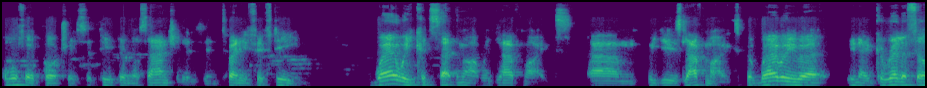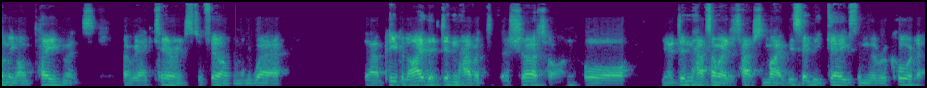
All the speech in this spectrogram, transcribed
auto portraits of people in Los Angeles in 2015, where we could set them up with lav mics, um, we used lav mics. But where we were, you know, guerrilla filming on pavements, where we had clearance to film, and where uh, people either didn't have a, a shirt on or you know, didn't have somewhere to attach the mic, we simply gave them the recorder,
